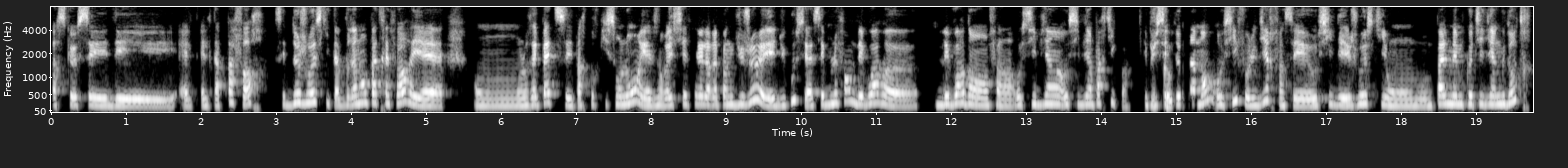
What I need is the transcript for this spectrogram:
parce que c'est des, elles, elles tapent pas fort. C'est deux joueuses qui tapent vraiment pas très fort et on, le répète, c'est des parcours qui sont longs et elles ont réussi à tirer leur épingle du jeu et du coup c'est assez bluffant de les voir, de les voir dans, enfin aussi bien, aussi bien partis quoi. Et puis c'est deux mamans aussi, faut le dire. Enfin c'est aussi des joueuses qui ont pas le même quotidien que d'autres,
